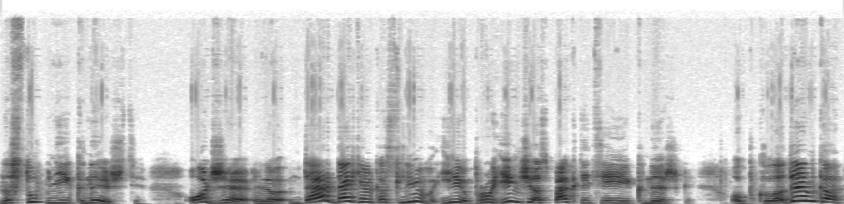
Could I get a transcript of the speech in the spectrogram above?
наступній книжці. Отже, е, тепер декілька слів і про інші аспекти цієї книжки. Обкладинка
